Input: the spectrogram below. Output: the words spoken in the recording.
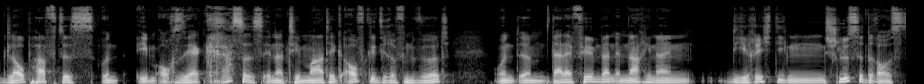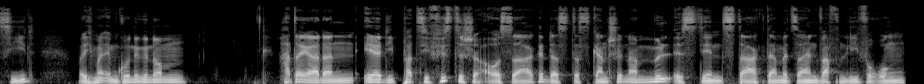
glaubhaftes und eben auch sehr krasses in der Thematik aufgegriffen wird. Und ähm, da der Film dann im Nachhinein die richtigen Schlüsse draus zieht, weil ich meine, im Grunde genommen hat er ja dann eher die pazifistische Aussage, dass das ganz schöner Müll ist, den Stark da mit seinen Waffenlieferungen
